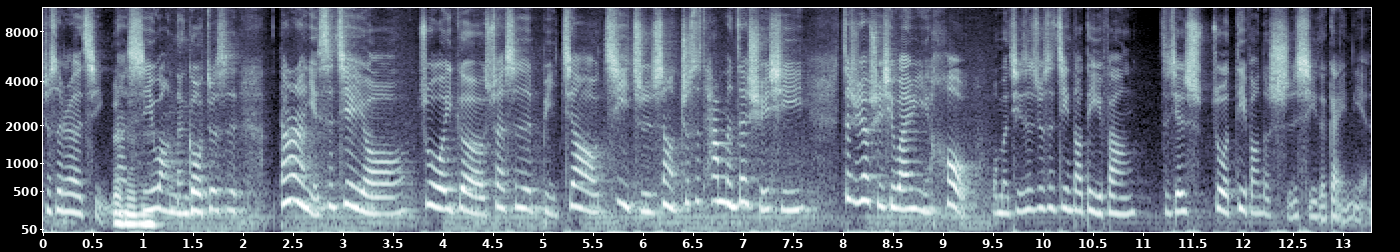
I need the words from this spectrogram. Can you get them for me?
就是热情，那希望能够就是，当然也是借由做一个算是比较技职上，就是他们在学习，在学校学习完以后，我们其实就是进到地方，直接做地方的实习的概念。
